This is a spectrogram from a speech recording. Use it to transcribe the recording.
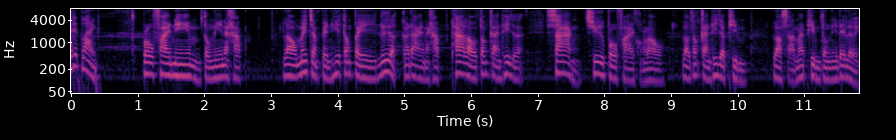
Edit blank. profile name ตรงนี้นะครับ เราไม่จำเป็นที่ต้องไปเลือกก็ได้นะครับ ถ้าเราต้องการที่จะสร้างชื่อโปรไฟล์ของเรา เราต้องการที่จะพิมพ์ เราสามารถพิมพ์ตรงนี้ได้เลย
